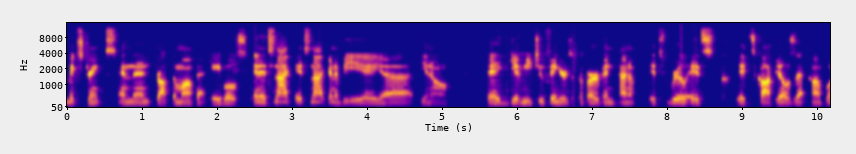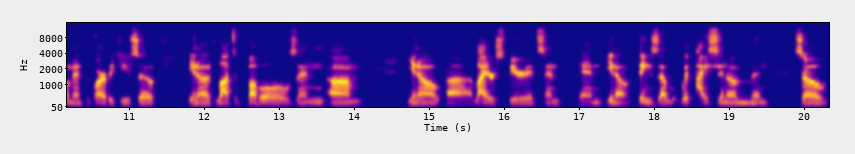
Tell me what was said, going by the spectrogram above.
mixed drinks and then drop them off at tables. And it's not it's not going to be a uh, you know, hey, give me two fingers of bourbon kind of. It's real. It's it's cocktails that complement the barbecue. So you know, lots of bubbles and um, you know, uh, lighter spirits and and you know things that with ice in them and so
